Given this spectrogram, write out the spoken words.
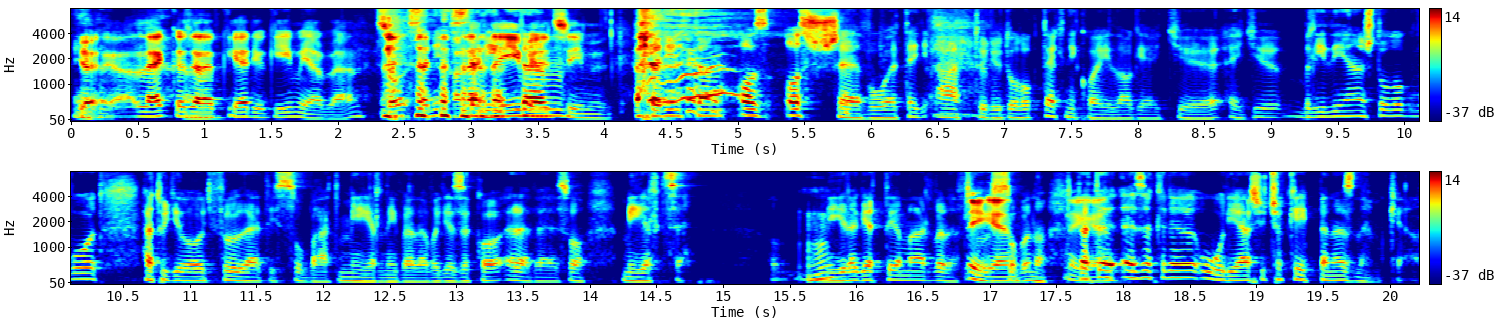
ja, legközelebb kérjük e-mailben. Szóval szerint, ha lenne e-mail címünk. Szerintem az, az se volt egy áttörő dolog, technikailag egy, egy brilliáns dolog volt. Hát ugye, hogy föl lehet egy szobát mérni vele, vagy ezek a, eleve ez a mérce Uh-huh. Méregettél már vele? Igen. Szóba? Na, Igen. Tehát ezekre óriási, csak éppen ez nem kell.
